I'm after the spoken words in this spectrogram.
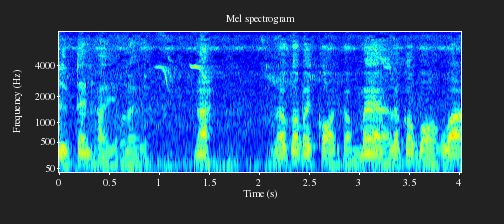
ตื่นเต้นหายอะไรเลย นะ แล้วก็ไปกอดกับแม่ แล้วก็บอกว่า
